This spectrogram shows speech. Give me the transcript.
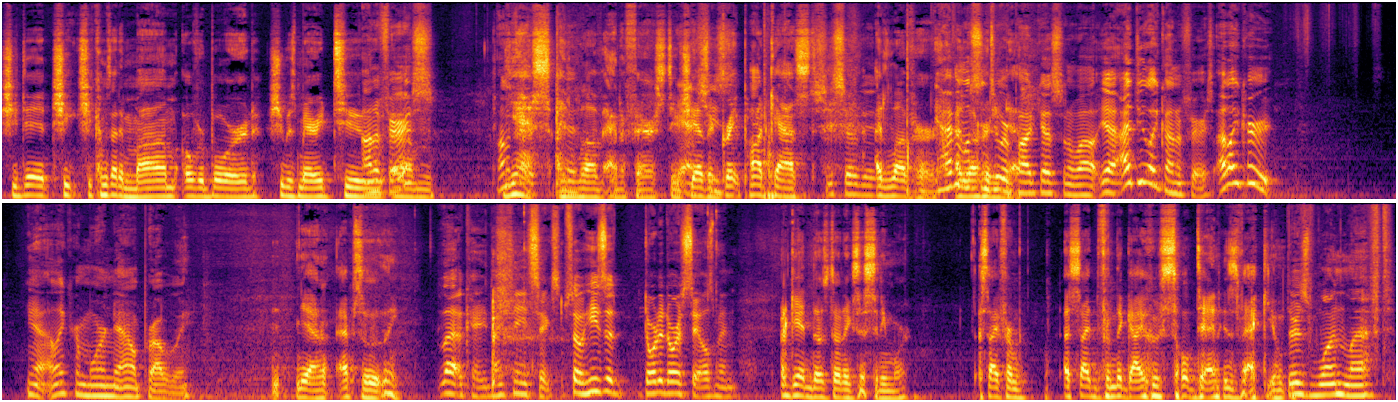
She did. She she comes out in Mom, Overboard. She was married to Anna Faris. um, Anna yes, Faris, I yeah. love Anna Faris, dude. Yeah, she has a great podcast. She's so good. I love her. I haven't love listened to her death. podcast in a while. Yeah, I do like Anna Faris. I like her. Yeah, I like her more now, probably. Yeah, absolutely. Okay, 1986. So he's a door-to-door salesman. Again, those don't exist anymore. Aside from aside from the guy who sold Dan his vacuum. There's one left.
